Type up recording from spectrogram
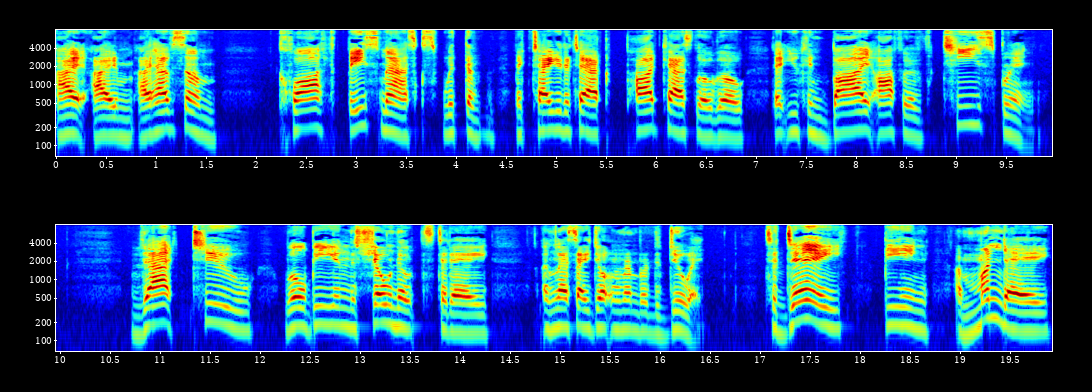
I I'm I have some cloth face masks with the McTaggart Attack podcast logo that you can buy off of Teespring. That too will be in the show notes today, unless I don't remember to do it. Today being a Monday,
